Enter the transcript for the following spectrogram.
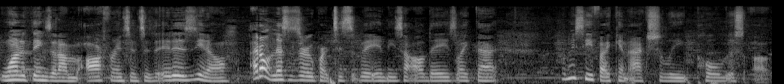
one of the things that I'm offering since it is, you know, I don't necessarily participate in these holidays like that. Let me see if I can actually pull this up.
